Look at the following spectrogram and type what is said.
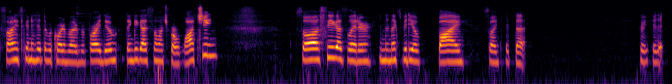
Sonic's gonna hit the recording button. Before I do, thank you guys so much for watching. So I'll see you guys later in the next video. Bye. So I hit that. Wait, hit it.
